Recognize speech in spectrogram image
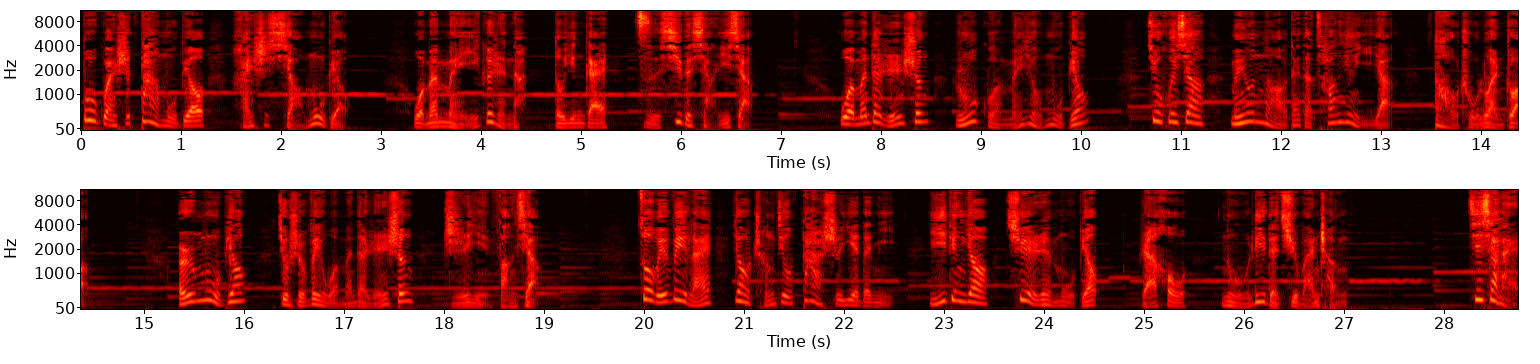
不管是大目标还是小目标，我们每一个人呢，都应该仔细的想一想，我们的人生如果没有目标，就会像没有脑袋的苍蝇一样到处乱撞，而目标就是为我们的人生指引方向。作为未来要成就大事业的你，一定要确认目标，然后努力的去完成。接下来。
